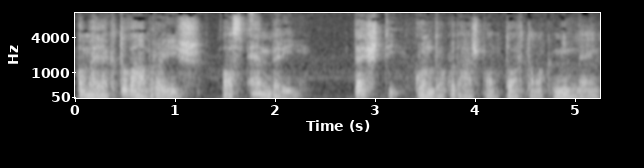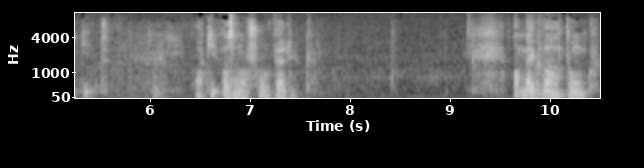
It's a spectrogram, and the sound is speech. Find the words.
amelyek továbbra is az emberi, testi gondolkodásban tartanak mindenkit, aki azonosul velük. A megváltunk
